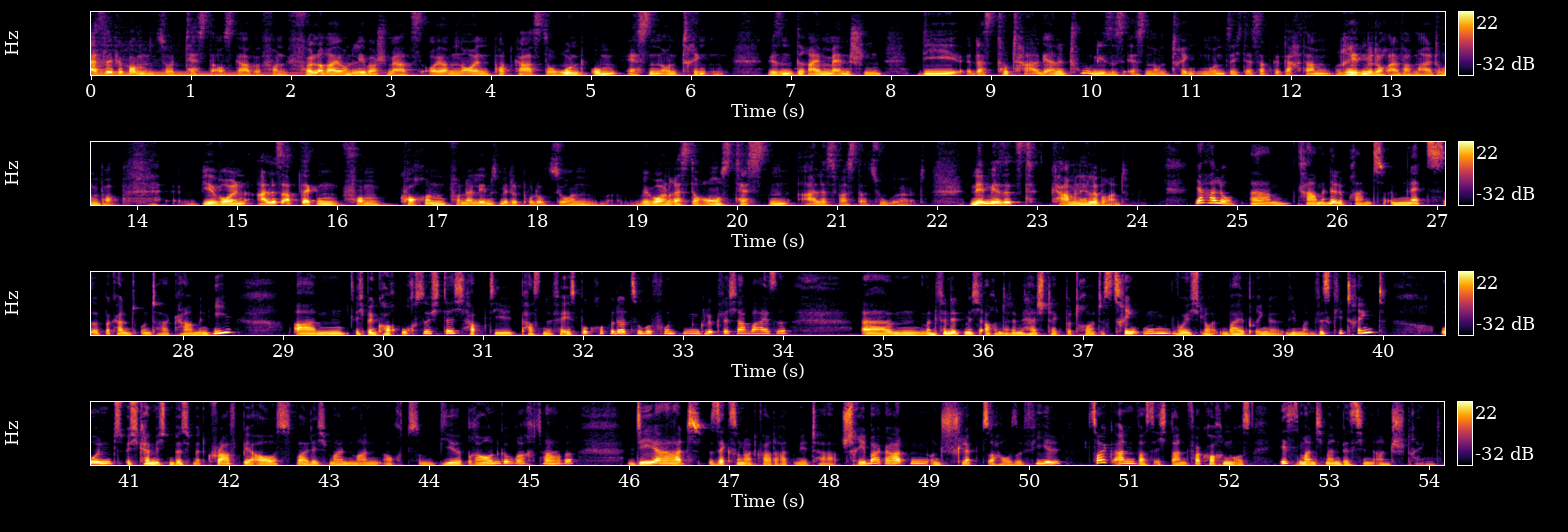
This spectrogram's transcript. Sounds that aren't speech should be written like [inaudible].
Herzlich willkommen zur Testausgabe von Völlerei und Leberschmerz, eurem neuen Podcast rund um Essen und Trinken. Wir sind drei Menschen, die das total gerne tun, dieses Essen und Trinken und sich deshalb gedacht haben, reden wir doch einfach mal drüber. Wir wollen alles abdecken, vom Kochen, von der Lebensmittelproduktion. Wir wollen Restaurants testen, alles was dazugehört. Neben mir sitzt Carmen Hillebrand. Ja, hallo, ähm, Carmen Hillebrand, im Netz äh, bekannt unter Carmen Hie. Ähm, ich bin kochbuchsüchtig, habe die passende Facebook-Gruppe dazu gefunden, glücklicherweise. Ähm, man findet mich auch unter dem Hashtag betreutes Trinken, wo ich Leuten beibringe, wie man Whisky trinkt. Und ich kenne mich ein bisschen mit Craft Beer aus, weil ich meinen Mann auch zum Bierbrauen gebracht habe. Der hat 600 Quadratmeter Schrebergarten und schleppt zu Hause viel Zeug an, was ich dann verkochen muss. Ist manchmal ein bisschen anstrengend.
